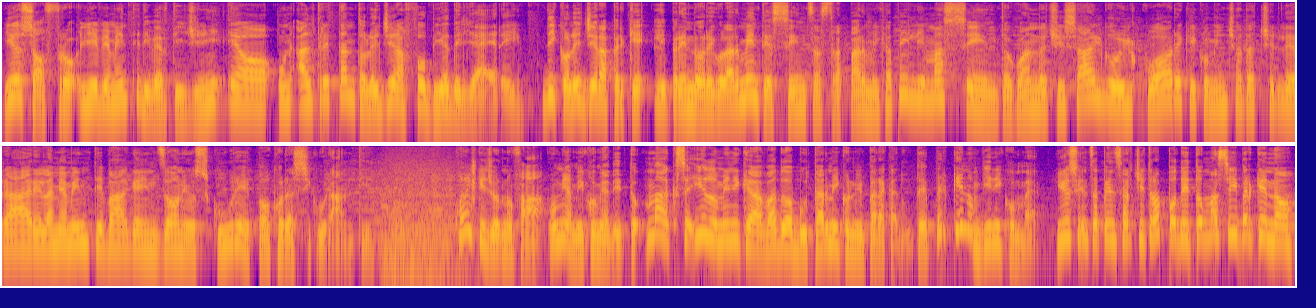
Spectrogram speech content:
Io soffro lievemente di vertigini e ho un'altrettanto leggera fobia degli aerei. Dico leggera perché li prendo regolarmente senza strapparmi i capelli, ma sento quando ci salgo il cuore che comincia ad accelerare, la mia mente vaga in zone oscure e poco rassicuranti. Qualche giorno fa un mio amico mi ha detto Max io domenica vado a buttarmi con il paracadute perché non vieni con me? Io senza pensarci troppo ho detto ma sì perché no?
